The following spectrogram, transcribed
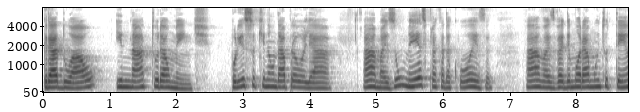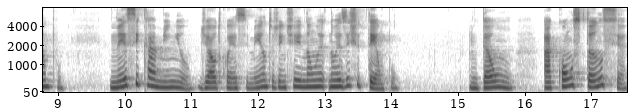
gradual e naturalmente. Por isso que não dá para olhar, ah, mas um mês para cada coisa, ah, mas vai demorar muito tempo. Nesse caminho de autoconhecimento, a gente não, não existe tempo. Então, a constância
